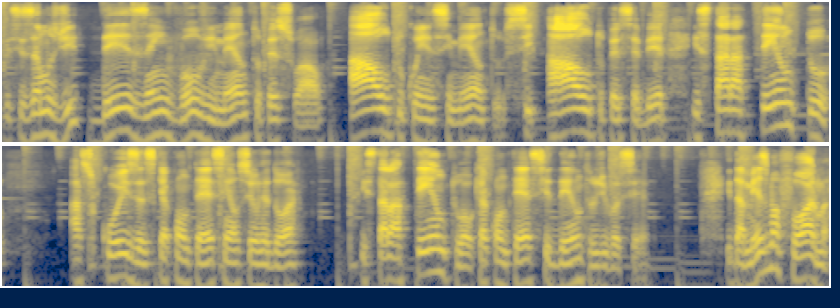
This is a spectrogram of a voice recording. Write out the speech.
Precisamos de desenvolvimento pessoal, autoconhecimento, se auto-perceber, estar atento às coisas que acontecem ao seu redor, estar atento ao que acontece dentro de você. E da mesma forma,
